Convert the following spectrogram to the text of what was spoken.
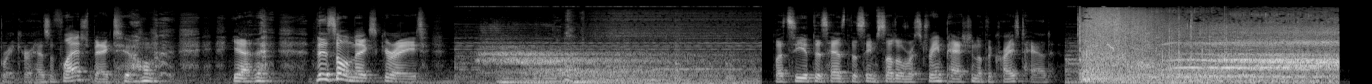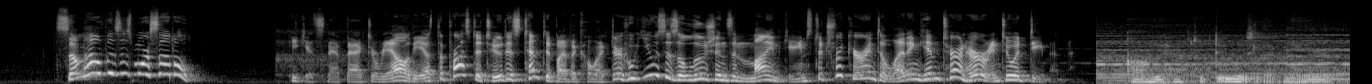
Breaker has a flashback to him. yeah, th this all makes great. Let's see if this has the same subtle restraint passion of the Christ had. Somehow this is more subtle. He gets snapped back to reality as the prostitute is tempted by the collector who uses illusions and mind games to trick her into letting him turn her into a demon. All you have to do is let me in.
